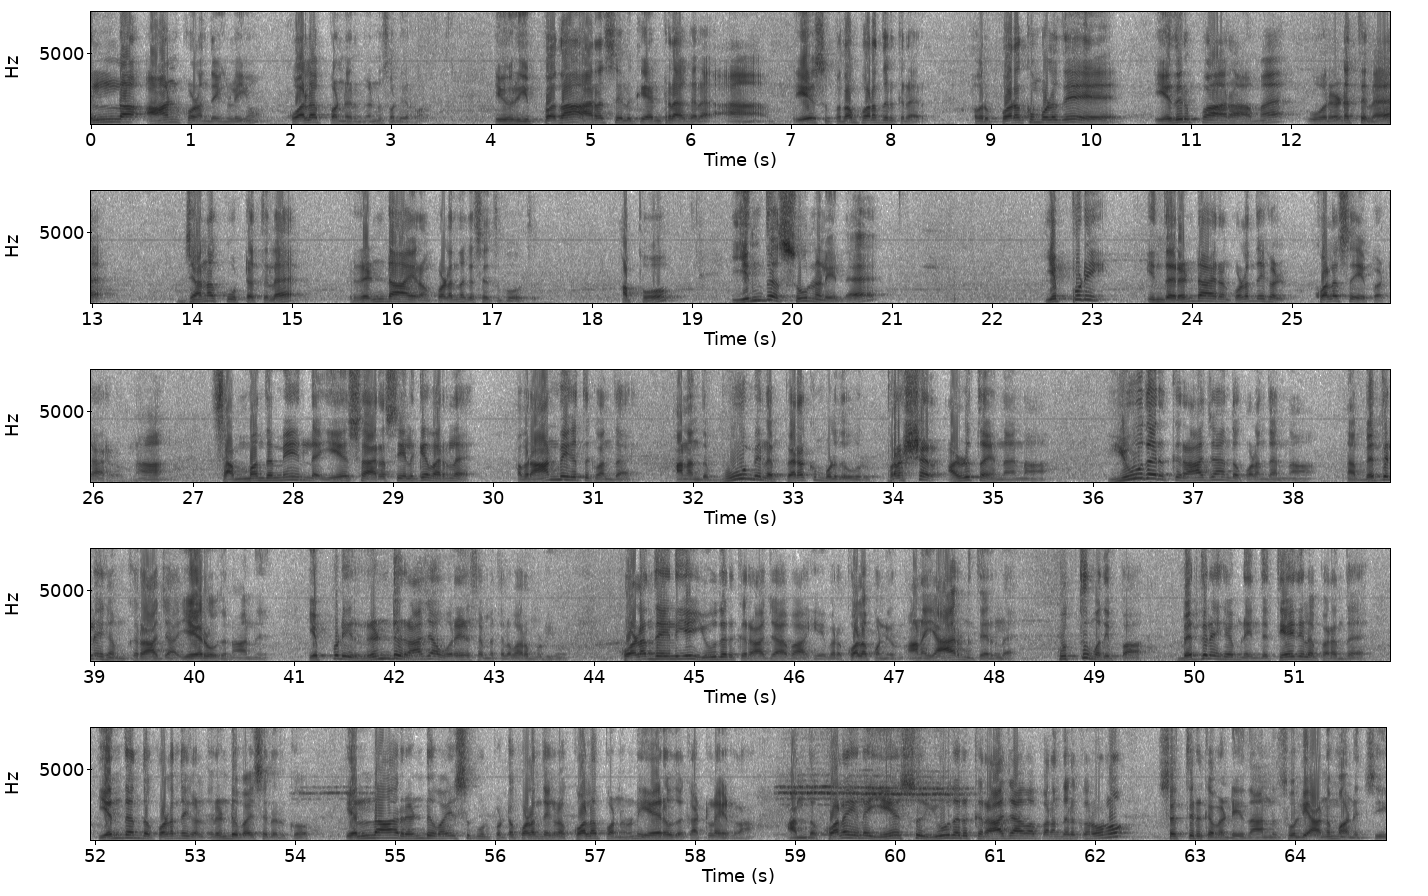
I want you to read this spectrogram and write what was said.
எல்லா ஆண் குழந்தைங்களையும் கொலை பண்ணுருங்கன்னு சொல்லிடுறோம். இவர் இப்போ தான் அரசியலுக்கு என்ட்ராகிற இயேசு இப்போ தான் பிறந்திருக்கிறார். அவர் பிறக்கும் பொழுதே எதிர்பாராமல் ஒரு இடத்துல ஜனக்கூட்டத்தில் ரெண்டாயிரம் குழந்தைங்க செத்து போகுது. அப்போது இந்த சூழ்நிலையில் எப்படி இந்த ரெண்டாயிரம் குழந்தைகள் கொலை செய்யப்பட்டார்கள்னா சம்பந்தமே இல்லை. இயேசு அரசியலுக்கே வரல. அவர் ஆன்மீகத்துக்கு வந்தார். ஆனால் அந்த பூமியில் பிறக்கும் பொழுது ஒரு ப்ரெஷர் அழுத்தம் என்னன்னா யூதருக்கு ராஜா அந்த குழந்தைன்னா நான் பெத்தலேகம்க்கு ராஜா ஏறோது நான். எப்படி ரெண்டு ராஜா ஒரே சமயத்தில் வர முடியும்? குழந்தையிலேயே யூதருக்கு ராஜாவாகி இவரை கொலை பண்ணிடணும். ஆனால் யாருன்னு தெரில குத்து மதிப்பாக பெத்லேஹேம்ல இந்த தேதியில் பிறந்த எந்தெந்த குழந்தைகள் ரெண்டு வயசில் இருக்கோ எல்லா ரெண்டு வயசுக்கு உட்பட்ட குழந்தைகளை கொலை பண்ணணும்னு ஏறுவதை கட்டளையிடுறான். அந்த கொலையில் இயேசு யூதருக்கு ராஜாவாக பிறந்திருக்கிறவனும் செத்திருக்க வேண்டியதான்னு சொல்லி அனுமானித்து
